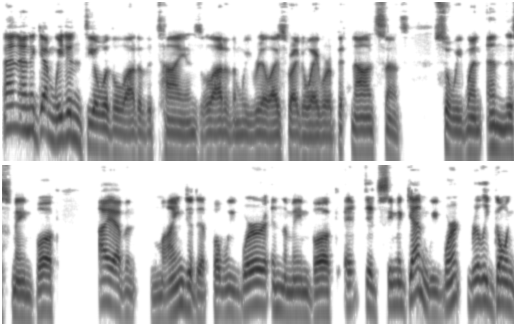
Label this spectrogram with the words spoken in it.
and and again, we didn't deal with a lot of the tie-ins. A lot of them we realized right away were a bit nonsense. So we went in this main book. I haven't minded it, but we were in the main book. It did seem again we weren't really going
